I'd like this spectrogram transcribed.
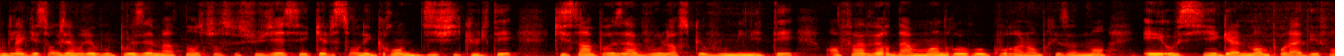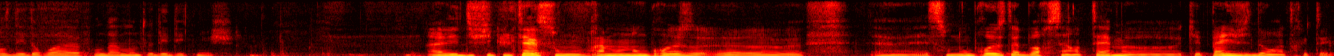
Donc, la question que j'aimerais vous poser maintenant sur ce sujet, c'est quelles sont les grandes difficultés qui s'imposent à vous lorsque vous militez en faveur d'un moindre recours à l'emprisonnement et aussi également pour la défense des droits fondamentaux des détenus? Ah, Les difficultés, elles sont vraiment nombreuses. elles sont nombreuses. D'abord, c'est un thème qui n'est pas évident à traiter.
